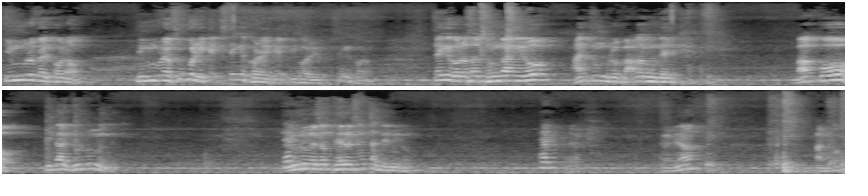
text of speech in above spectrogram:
뒷무릎에 걸어. 뒷무릎에 훅을 이렇게 세게 걸어 이게 이걸 세게 걸어. 세게 걸어서 정강이로 안쪽 무릎 막으면 돼 이렇게. 막고 이 다리 누르면 돼. 누르면서 배를 살짝 내밀어. 탭. 이렇게. 그러면 반복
